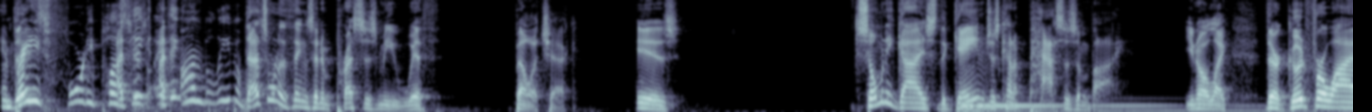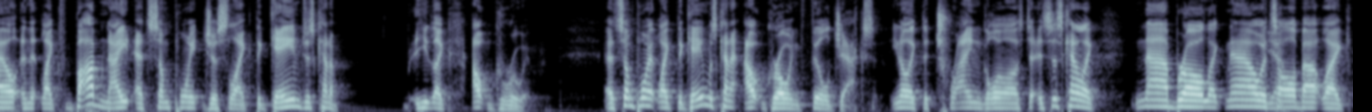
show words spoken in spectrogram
and Brady's forty plus I think- years. I think unbelievable. that's one of the things that impresses me with Belichick is so many guys. The game just kind of passes them by. You know, like they're good for a while, and that like Bob Knight at some point just like the game just kind of he like outgrew him. At some point, like the game was kind of outgrowing Phil Jackson. You know, like the triangle and all that stuff. It's just kind of like, nah, bro. Like now it's Yeah. all about like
